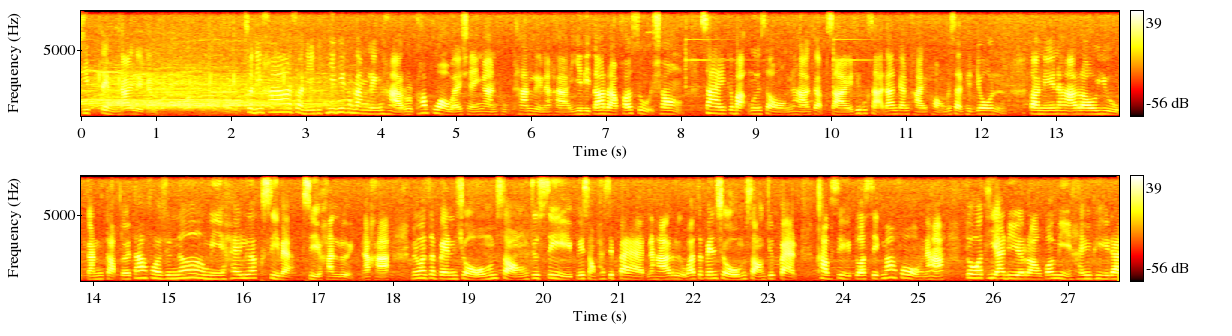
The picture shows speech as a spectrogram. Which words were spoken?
คลิปเต็มได้เลยกัน สวัสดีค่ะ สวัสดีพี่ๆที่กำลังเล็งหารถครอบครัวไว้ใช้งานทุกท่านเลยนะคะ ยินดีต้อนรับเข้าสู่ช่องทรายกระบะมือสองนะคะ กับสายที่ปรึกษาด้านการขายของบริษัทเพชรยนต์ตอนนี้นะคะเราอยู่กันกับ Toyota Fortuner มีให้เลือก 4 แบบ 4 คันเลยนะคะ ไม่ว่าจะเป็นโฉม 2.4 ปี 2018 นะคะ หรือว่าจะเป็นโฉม 2.8 ขับ 4 ตัว Sigma 4 นะคะ ตัว TRD เราก็มีให้พี่ได้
